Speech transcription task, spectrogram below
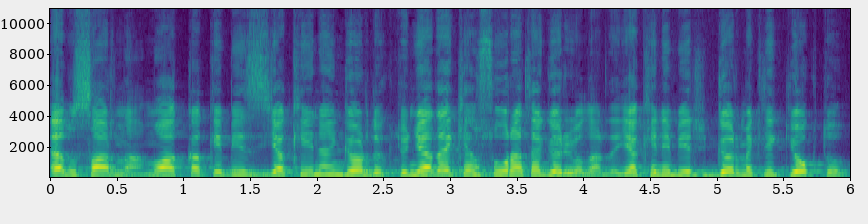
Ebsarna muhakkak ki biz yakinen gördük. Dünyadayken surata görüyorlardı. Yakini bir görmeklik yoktu.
